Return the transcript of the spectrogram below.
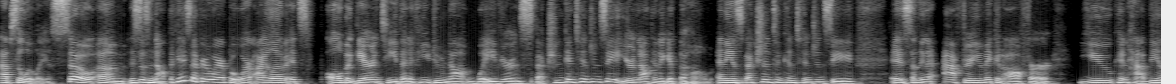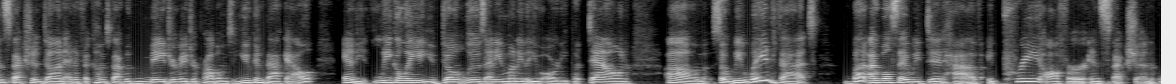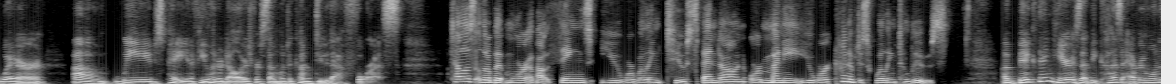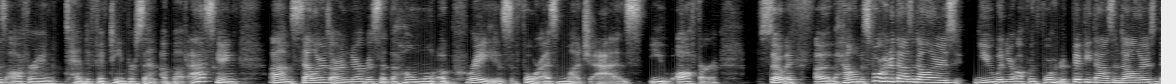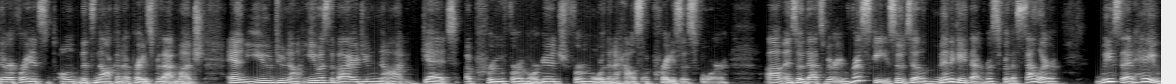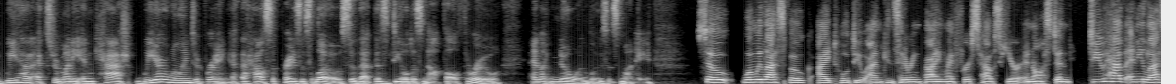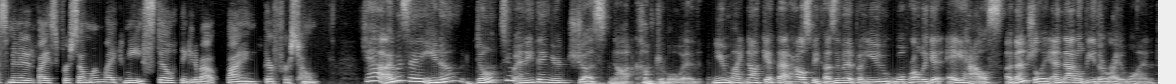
Absolutely. So, um, this is not the case everywhere, but where I live, it's all but guaranteed that if you do not waive your inspection contingency, you're not going to get the home. And the inspection to contingency is something that after you make an offer, you can have the inspection done. And if it comes back with major, major problems, you can back out. And legally, you don't lose any money that you've already put down. Um, so we waived that. But I will say we did have a pre offer inspection where um, we just paid a few hundred dollars for someone to come do that for us. Tell us a little bit more about things you were willing to spend on or money you were kind of just willing to lose. A big thing here is that because everyone is offering 10 to 15% above asking, um, sellers are nervous that the home won't appraise for as much as you offer. So if a home is $400,000, you when you're with $450,000, they're afraid it's it's not going to appraise for that much. And you do not, you as the buyer do not get approved for a mortgage for more than a house appraises for. Um, and so that's very risky. So to mitigate that risk for the seller, we said, hey, we have extra money in cash we are willing to bring if the house appraises low so that this deal does not fall through and like no one loses money. So when we last spoke, I told you I'm considering buying my first house here in Austin. Do you have any last minute advice for someone like me still thinking about buying their first home? Yeah, I would say, you know, don't do anything you're just not comfortable with. You might not get that house because of it, but you will probably get a house eventually, and that'll be the right one.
